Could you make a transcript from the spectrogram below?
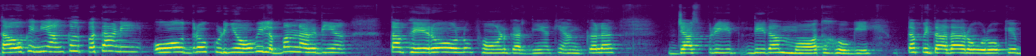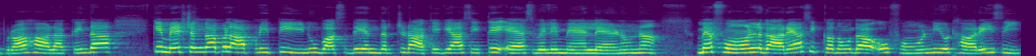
ਤਾਂ ਉਹ ਕਹਿੰਦੀ, ਅੰਕਲ, ਪਤਾ ਨਹੀਂ ਉਹ ਉਧਰੋਂ ਕੁੜੀਆਂ ਉਹ ਵੀ ਲੱਭਣ ਲੱਗਦੀਆਂ। ਤਾਂ ਫਿਰ ਉਹ ਉਹਨੂੰ ਫੋਨ ਕਰਦੀਆਂ ਕਿ, ਅੰਕਲ, ਜਸਪ੍ਰੀਤ ਦੀ ਤਾਂ ਮੌਤ ਹੋ ਗਈ। ਤਾਂ ਪਿਤਾ ਦਾ ਰੋ ਰੋ ਕੇ ਬੁਰਾ ਹਾਲ ਆ। ਕਹਿੰਦਾ ਕਿ ਮੈਂ ਚੰਗਾ ਭਲਾ ਆਪਣੀ ਧੀ ਨੂੰ ਬੱਸ ਦੇ ਅੰਦਰ ਚੜਾ ਕੇ ਗਿਆ ਸੀ ਤੇ ਇਸ ਵੇਲੇ ਮੈਂ ਲੈਣ ਆਉਣਾ ਮੈਂ ਫੋਨ ਲਗਾ ਰਿਹਾ ਸੀ, ਕਦੋਂ ਦਾ ਉਹ ਫੋਨ ਨਹੀਂ ਉਠਾ ਰਹੀ ਸੀ।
